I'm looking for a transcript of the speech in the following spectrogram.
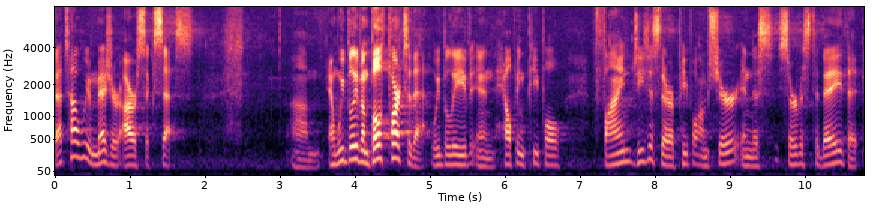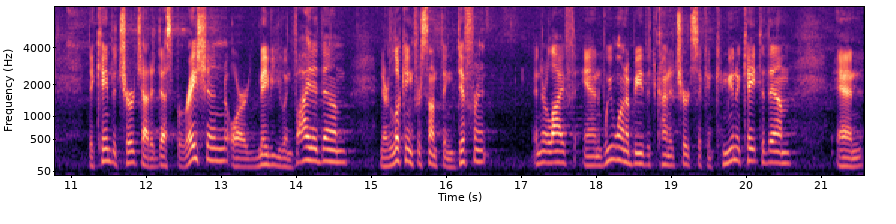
that's how we measure our success. Um, and we believe in both parts of that. We believe in helping people find Jesus. There are people, I'm sure, in this service today that they came to church out of desperation, or maybe you invited them, and they're looking for something different in their life. And we want to be the kind of church that can communicate to them and,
